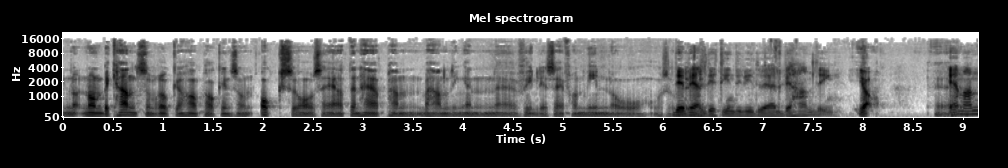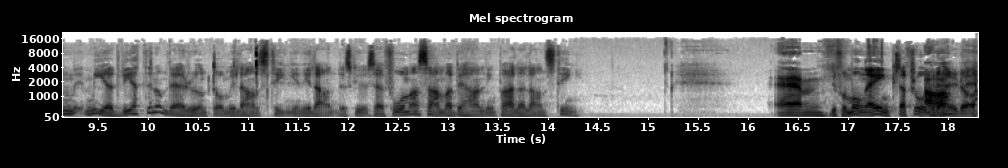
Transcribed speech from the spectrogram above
någon bekant som råkar ha Parkinson också och säga att den här behandlingen skiljer sig från min. Och, och så det är väldigt individuell behandling. Ja. Är man medveten om det runt om i landstingen i landet? Skulle säga? Får man samma behandling på alla landsting? Um, du får många enkla frågor ja. här idag.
